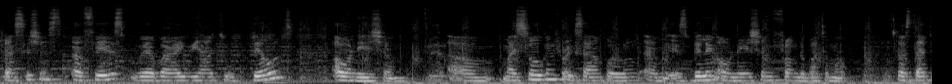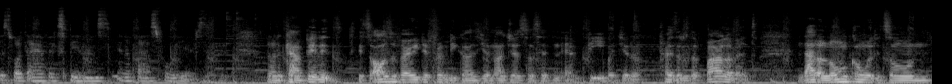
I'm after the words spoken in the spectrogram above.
Transition uh, phase whereby we had to build our nation. Um, my slogan, for example, um, is building our nation from the bottom up because that is what I have experienced in the past four years. Now the campaign is it's also very different because you're not just a sitting MP, but you're the president of parliament. And that alone comes with its own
